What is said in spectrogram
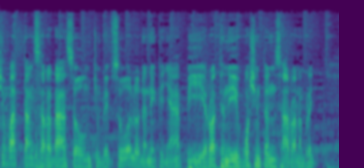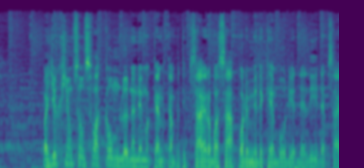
ខ្ញុំបាទតាំងសារដាសូមជម្រាបសួរលោកអ្នកនាងកញ្ញាពីរដ្ឋធានី Washington សហរដ្ឋអាមេរិកបាទយើងខ្ញុំសូមស្វាគមន៍លោកអ្នកនាងមកកាន់កម្មវិធីផ្សាយរបស់សារព័ត៌មាន The Cambodia Daily ដែលផ្សាយ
